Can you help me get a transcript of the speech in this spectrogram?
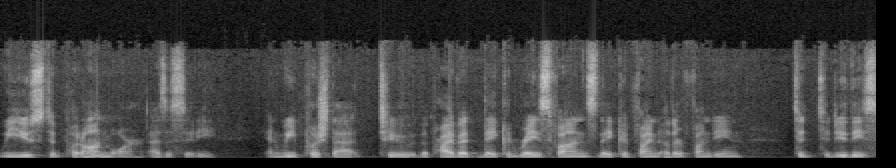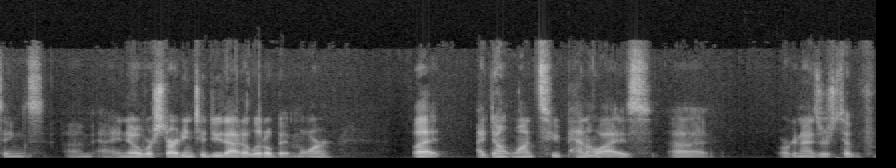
we used to put on more as a city, and we pushed that to the private. They could raise funds, they could find other funding to to do these things. Um, I know we're starting to do that a little bit more, but I don't want to penalize uh, organizers to for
